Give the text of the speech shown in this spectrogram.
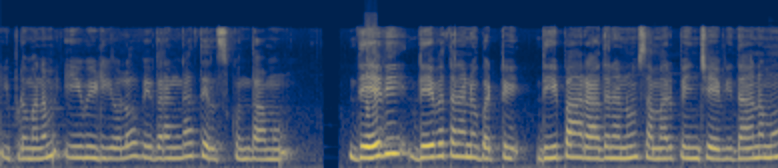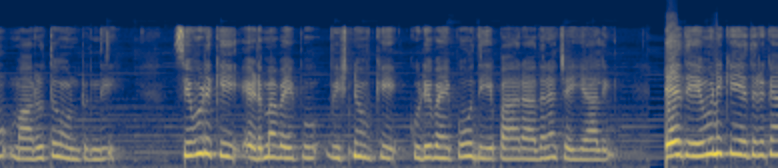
ఇప్పుడు మనం ఈ వీడియోలో వివరంగా తెలుసుకుందాము. దేవి దేవతలను బట్టి దీపారాధనను సమర్పించే విధానము మారుతూ ఉంటుంది. శివుడికి ఎడమవైపు విష్ణువుకి కుడివైపు దీపారాధన చెయ్యాలి. ఏ దేవునికి ఎదురుగా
